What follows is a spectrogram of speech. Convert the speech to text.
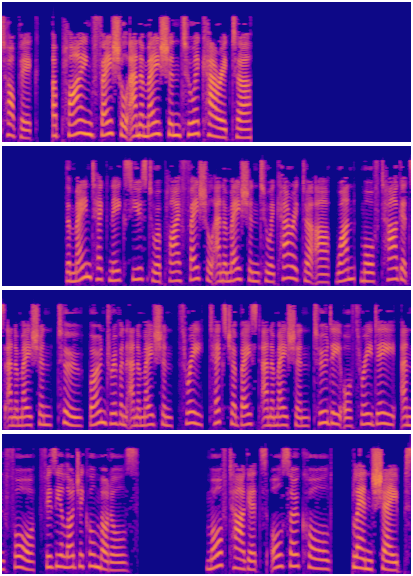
Topic: Applying facial animation to a character. The main techniques used to apply facial animation to a character are, 1. Morph targets animation 2. Bone-driven animation 3. Texture-based animation 2D or 3D, and 4. Physiological models. Morph targets also called blend shapes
